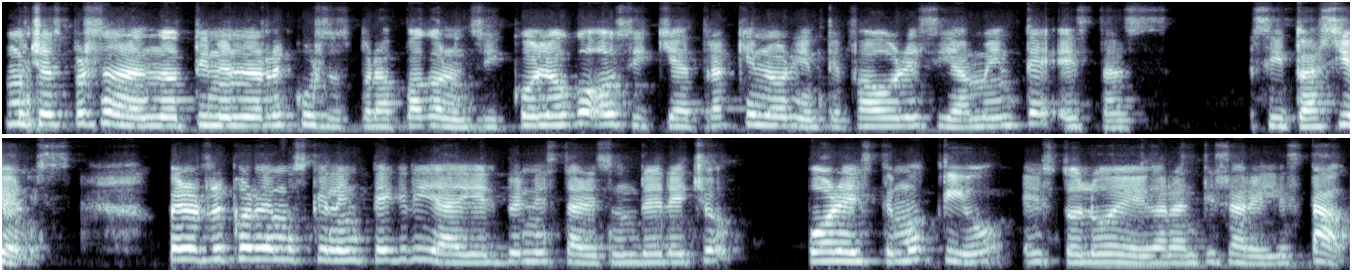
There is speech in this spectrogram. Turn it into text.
Muchas personas no tienen los recursos para pagar un psicólogo o psiquiatra quien oriente favorecidamente estas situaciones. Pero recordemos que la integridad y el bienestar es un derecho. Por este motivo, esto lo debe garantizar el Estado.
